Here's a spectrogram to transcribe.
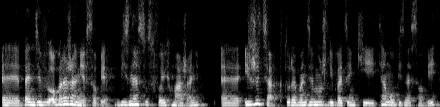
e, będzie wyobrażenie sobie biznesu swoich marzeń e, i życia, które będzie możliwe dzięki temu biznesowi.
